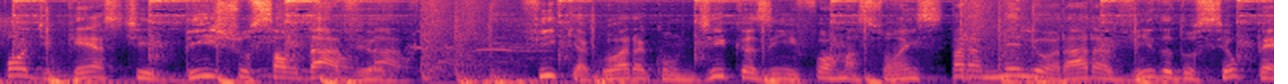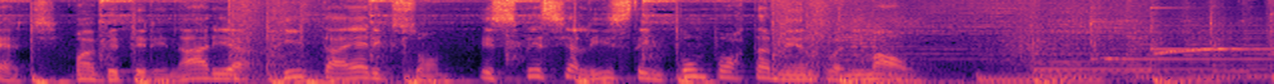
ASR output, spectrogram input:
Podcast Bicho Saudável. Fique agora com dicas e informações para melhorar a vida do seu pet. Com a veterinária Rita Erickson, especialista em comportamento animal.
